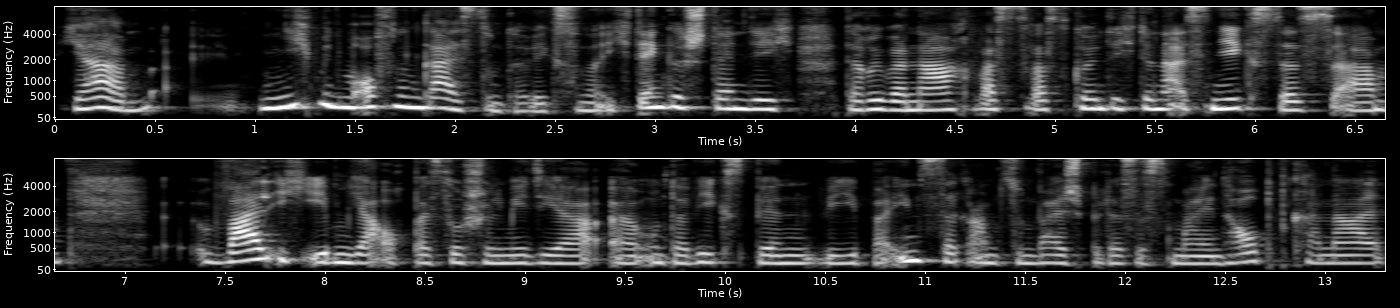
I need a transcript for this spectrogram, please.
ja, nicht mit dem offenen Geist unterwegs, sondern ich denke ständig darüber nach, was, was könnte ich denn als nächstes, ähm, weil ich eben ja auch bei Social Media äh, unterwegs bin, wie bei Instagram zum Beispiel, das ist mein Hauptkanal.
